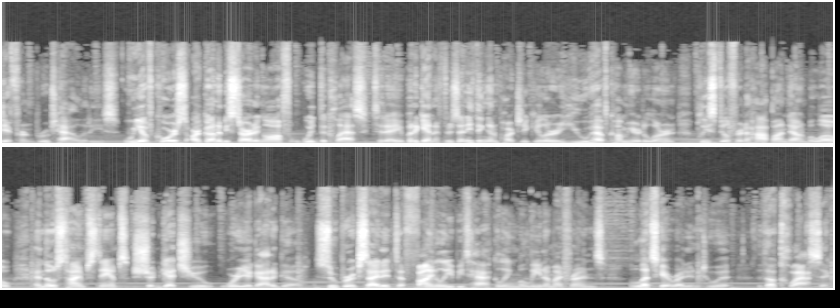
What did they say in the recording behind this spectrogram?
different brutalities. We, of course, are going to be starting off with the classic today, but again, if there's anything in particular you have come here to learn, please feel free to hop on down below, and those timestamps should get you where you gotta go. Super excited to finally be tackling Mileena, my friends. Let's get right into it. The classic.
